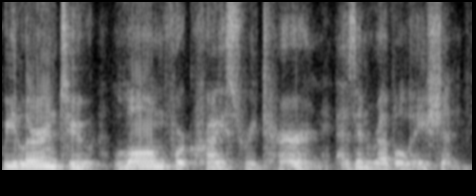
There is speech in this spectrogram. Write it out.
We learn to long for Christ's return, as in Revelation.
